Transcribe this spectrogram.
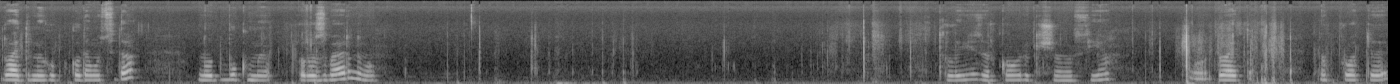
давайте ми його покладемо сюди. Ноутбук ми розвернемо. Телевізор, коврики, що у нас є. Ну, давайте навпроти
